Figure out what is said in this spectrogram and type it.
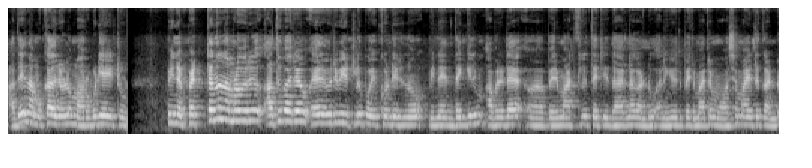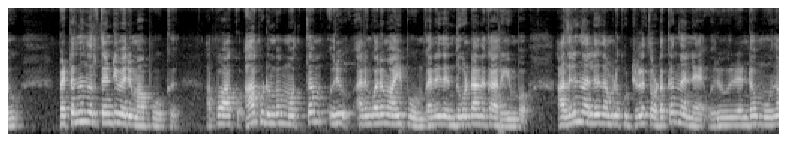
അതേ നമുക്ക് അതിനുള്ള മറുപടി ആയിട്ടുള്ളൂ. പിന്നെ പെട്ടെന്ന് നമ്മളൊരു അതുവരെ ഒരു വീട്ടിൽ പോയിക്കൊണ്ടിരുന്നു. പിന്നെ എന്തെങ്കിലും അവരുടെ പെരുമാറ്റത്തിൽ തെറ്റിദ്ധാരണ കണ്ടു അല്ലെങ്കിൽ ഒരു പെരുമാറ്റം മോശമായിട്ട് കണ്ടു പെട്ടെന്ന് നിർത്തേണ്ടി വരും ആ പോക്ക്. അപ്പോൾ ആ ആ കുടുംബം മൊത്തം ഒരു അലങ്കോലമായി പോകും കാരണം ഇത് എന്തുകൊണ്ടാണെന്നൊക്കെ അറിയുമ്പോൾ. അതിലും നല്ലത് നമ്മൾ കുട്ടികളെ തുടക്കം തന്നെ ഒരു രണ്ടോ മൂന്നോ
